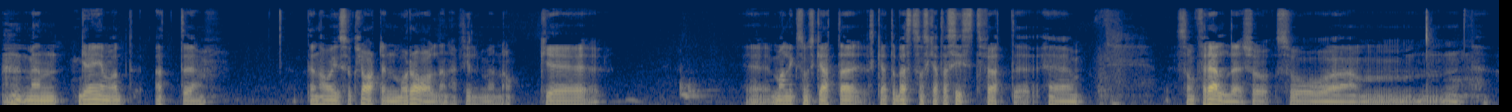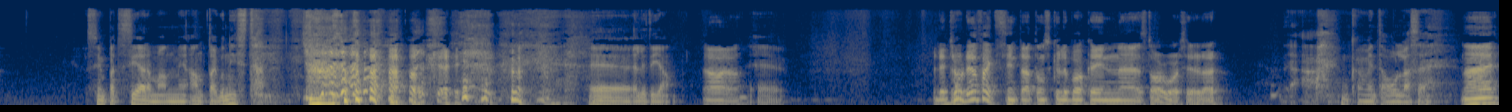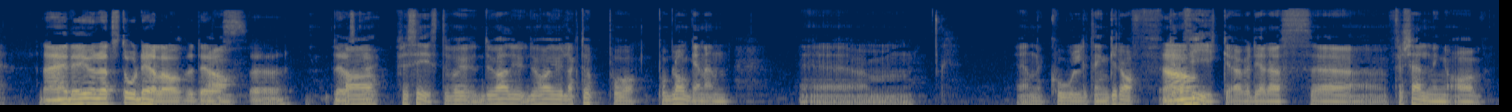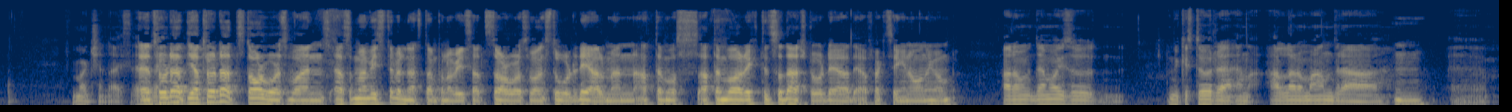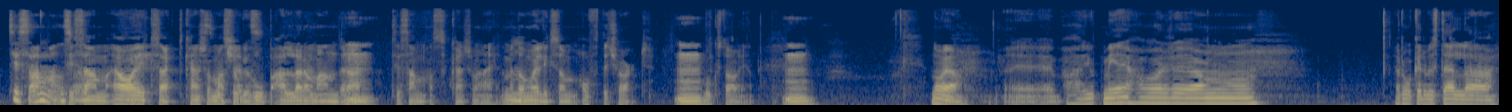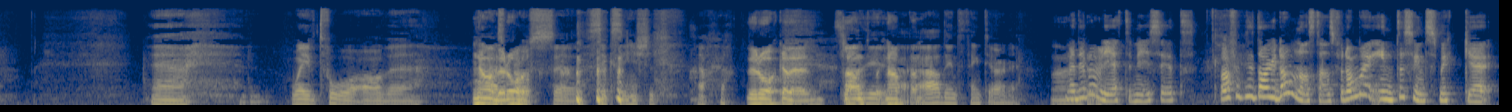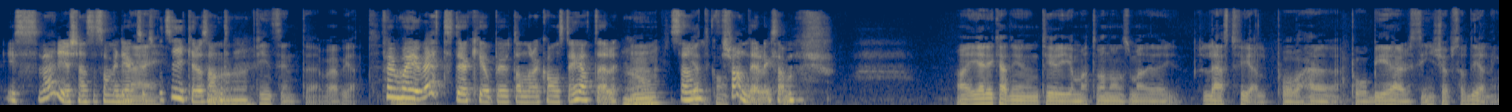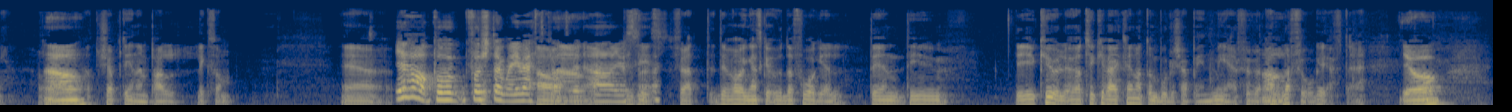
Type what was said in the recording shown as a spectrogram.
Men grejen var att, att eh, den har ju såklart en moral den här filmen och man liksom skrattar, skrattar bäst som skrattar sist för att som förälder så, så ehm, sympatiserar man med antagonisten. Okej. eh, lite grann. Ja, ja. Eh, Men det trodde jag faktiskt inte att de skulle baka in eh, Star Wars i det där. ja, hon kan väl inte hålla sig. Nej. Nej, det är ju en rätt stor del av deras, eh, deras Ja, grej. precis. Du, ju, du, hade, ju- du har ju lagt upp på, på bloggen en ehm, en cool liten graf, Ja. grafik över deras eh, försäljning av merchandise. Jag trodde, att, jag trodde att Star Wars var en, alltså man visste väl nästan på något vis att Star Wars var en stor del men att den var, att den var riktigt sådär stor det hade jag faktiskt ingen aning om. Ja, de, den var ju så mycket större än alla de andra Mm. Tillsammans. tillsammans. Ja, exakt. Kanske om man slog ihop alla de andra Mm. tillsammans. Kanske man, men de var ju liksom off the chart. Mm. Bokstavligen. Mm. Nåja. Eh, vad har jag gjort mer? Jag har... ehm, jag råkade beställa... Eh, Wave 2 av eh, Ja, Hasbros eh, 6 inch. ja, ja. du råkade. Slant på Jag knappen. hade inte tänkt göra det. Nej, Men det var väl jättemysigt. Var fick du tag i dem någonstans? För de har ju inte synts mycket i Sverige känns det som i leksaksbutiker och sånt. Mm. Finns inte vad jag vet. För Wave 1 dök ju upp utan några konstigheter. Mm. Sen Jättekonstigt. försvann det liksom. Ja, Erik hade ju en teori om att det var någon som hade läst fel på, här, på BRs inköpsavdelning. Ja. Att köpte in en pall liksom. Eh, Jaha, på första Wave 1 Ja, pratade vi. Ja, just det. precis. För att det var en ganska udda fågel. Det är, en, det är, ju- Det är ju kul och jag tycker verkligen att de borde köpa in mer för alla frågar ju efter det. Ja,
